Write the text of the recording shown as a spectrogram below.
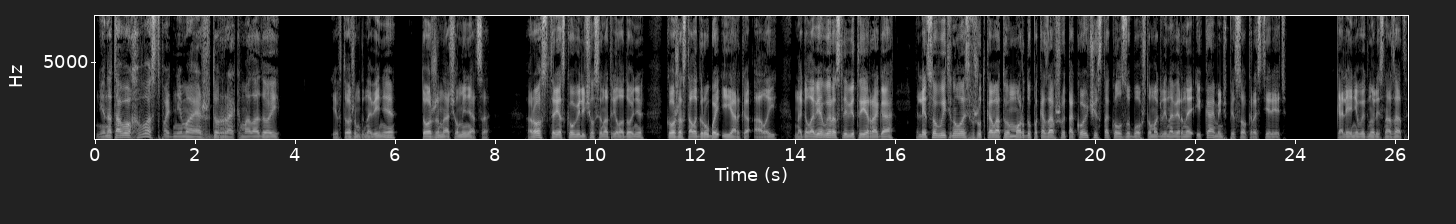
«Не на того хвост поднимаешь, дурак молодой!» И в то же мгновение тоже начал меняться. Рост резко увеличился на три ладони, кожа стала грубой и ярко-алой, на голове выросли витые рога, лицо вытянулось в жутковатую морду, показавшую такой чистокол зубов, что могли, наверное, и камень в песок растереть. Колени выгнулись назад,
